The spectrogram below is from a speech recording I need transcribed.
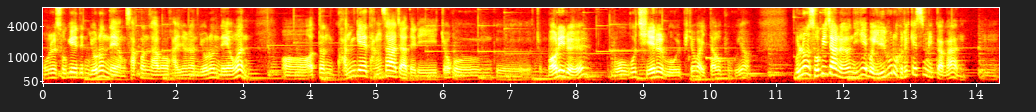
오늘 소개해드린 이런 내용 사건 사고 관련한 이런 내용은 어, 어떤 관계 당사자들이 조금 그 좀 머리를 모으고 지혜를 모을 필요가 있다고 보고요. 물론 소비자는 이게 뭐 일부러 그랬겠습니까만 음,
